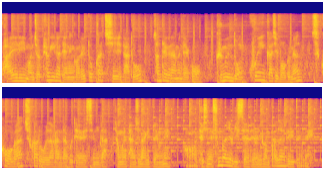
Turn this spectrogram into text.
과일이 먼저 표기가 되는 거를 똑같이 나도 선택을 하면 되고 금은동 코인까지 먹으면 스코어가 추가로 올라간다고 되어 있습니다. 정말 단순하기 때문에 어, 대신에 순발력이 있어야 돼요. 이건 빨라야 되기 때문에.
